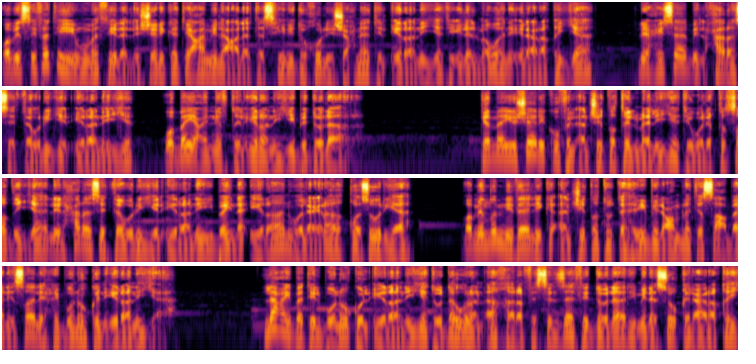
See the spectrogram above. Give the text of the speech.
وبصفته ممثلا للشركة عمل على تسهيل دخول الشحنات الإيرانية إلى الموانئ العراقية لحساب الحرس الثوري الإيراني وبيع النفط الإيراني بالدولار. كما يشارك في الأنشطة المالية والاقتصادية للحرس الثوري الإيراني بين إيران والعراق وسوريا ومن ضمن ذلك أنشطة تهريب العملة الصعبة لصالح بنوك إيرانية. لعبت البنوك الإيرانية دورا آخر في استنزاف الدولار من السوق العراقي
